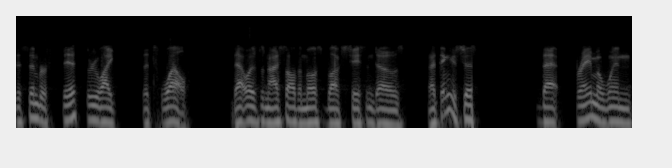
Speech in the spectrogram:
December 5th through like the 12th. That was when I saw the most bucks chasing does. And I think it's just that frame of when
